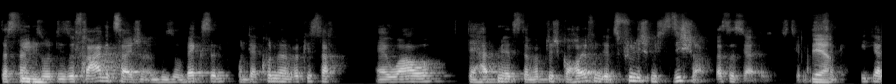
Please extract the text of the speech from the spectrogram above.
dass dann mhm. so diese Fragezeichen irgendwie so weg sind und der Kunde dann wirklich sagt, ey, wow, der hat mir jetzt da wirklich geholfen, jetzt fühle ich mich sicher. Das ist ja das Thema. Ja. Es geht ja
